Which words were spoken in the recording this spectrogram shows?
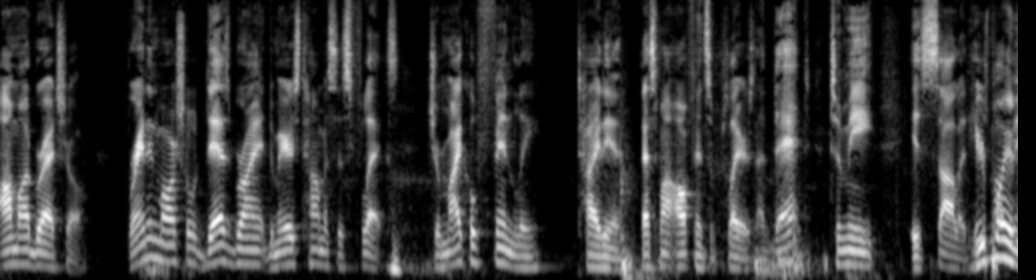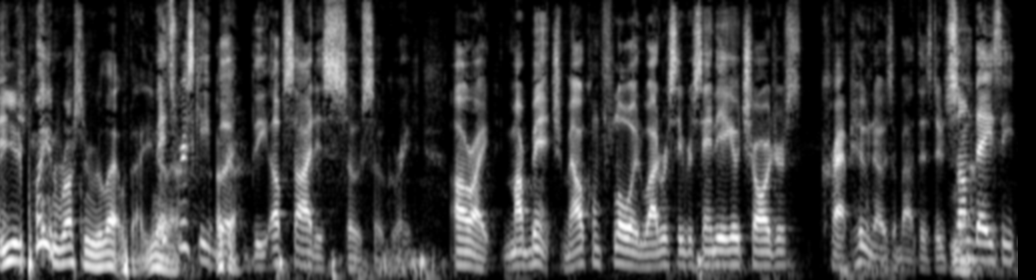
Ahmad Bradshaw, Brandon Marshall, Dez Bryant, Demaryius Thomas as flex, Jermichael Finley, tight end. That's my offensive players. Now that to me is solid. You're playing you're playing Russian roulette with that. You know It's that. risky, but Okay. the upside is so so great. All right, my bench: Malcom Floyd, wide receiver, San Diego Chargers. Crap, who knows about this dude? Some days he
